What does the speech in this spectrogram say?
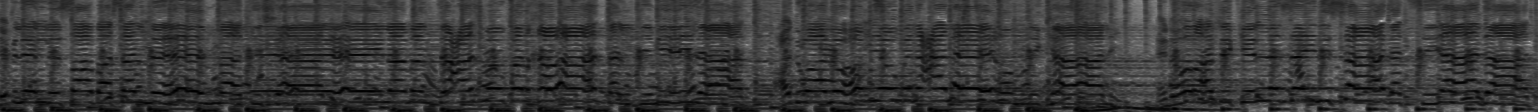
شبل اللي صابت المهمة تشال. لمن تعزموا في الخوات الجميلات عدوانهم يوم عليهم نكالي نوره زين سادة سيادات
